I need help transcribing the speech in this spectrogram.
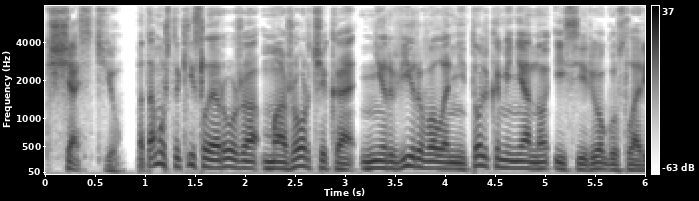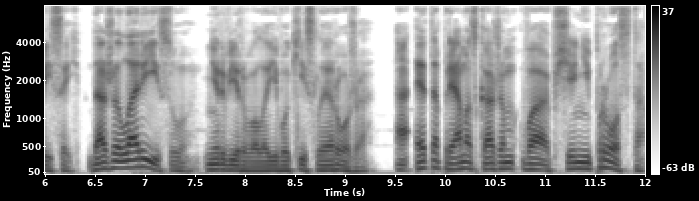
К счастью. Потому что кислая рожа мажорчика нервировала не только меня, но и Серегу с Ларисой. Даже Ларису нервировала его кислая рожа. А это, прямо скажем, вообще непросто.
